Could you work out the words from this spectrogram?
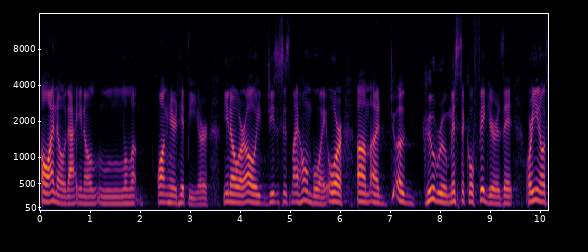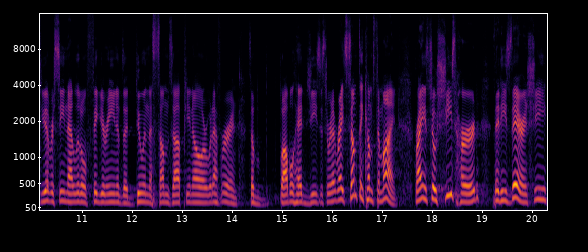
oh i know that you know long haired hippie, or, you know, or, oh, Jesus is my homeboy, or um, a, a, guru, mystical figure that, or, you know, if you ever seen that little figurine of the doing the thumbs up, you know, or whatever, and the bobblehead Jesus or whatever, right? Something comes to mind, right? And so she's heard that he's there, and she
